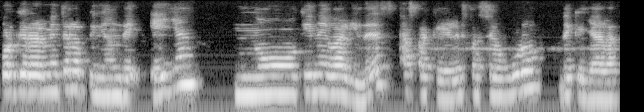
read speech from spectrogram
porque realmente la opinión de ella no tiene validez hasta que él está seguro de que ya la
